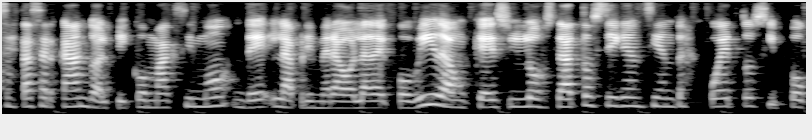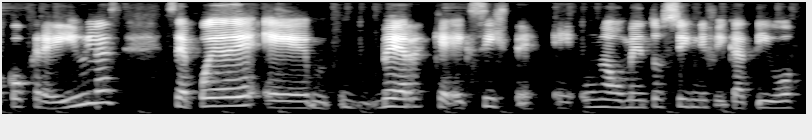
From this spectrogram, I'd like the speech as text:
se está acercando al pico máximo de la primera ola de COVID, aunque los datos siguen siendo escuetos y poco creíbles, se puede eh, ver que existe eh, un aumento significativo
